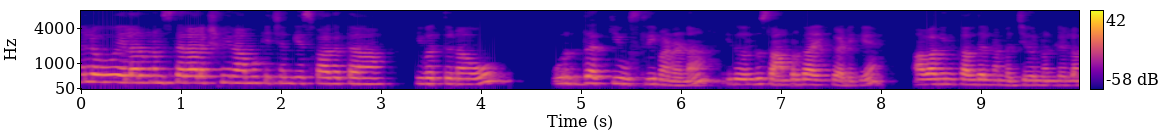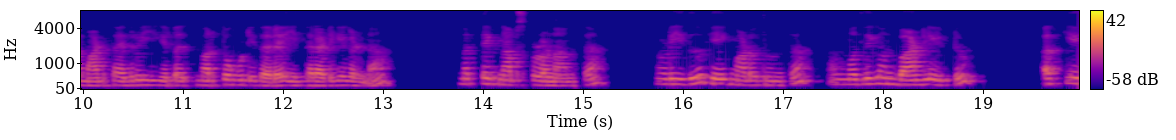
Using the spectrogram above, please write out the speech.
ಹಲೋ ಎಲ್ಲರಿಗೂ ನಮಸ್ಕಾರ. ಲಕ್ಷ್ಮೀ ರಾಮು ಕಿಚನ್ಗೆ ಸ್ವಾಗತ. ಇವತ್ತು ನಾವು ಉರ್ದಕ್ಕಿ ಉಸ್ಲಿ ಮಾಡೋಣ. ಇದು ಒಂದು ಸಾಂಪ್ರದಾಯಿಕ ಅಡುಗೆ. ಆವಾಗಿನ ಕಾಲದಲ್ಲಿ ನಮ್ಮ ಅಜ್ಜಿಯವ್ರ ಮನೆಯಲ್ಲೆಲ್ಲ ಮಾಡ್ತಾಯಿದ್ರು ಈಗೆಲ್ಲ ಮರ್ತೋಗ್ಬಿಟ್ಟಿದ್ದಾರೆ ಈ ಥರ ಅಡುಗೆಗಳನ್ನ ಮತ್ತೆ ಜ್ಞಾಪಿಸ್ಕೊಳ್ಳೋಣ ಅಂತ. ನೋಡಿ, ಇದು ಹೇಗೆ ಮಾಡೋದು ಅಂತ. ಒಂದು ಮೊದಲಿಗೆ ಒಂದು ಬಾಣಲಿ ಇಟ್ಟು ಅಕ್ಕಿ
